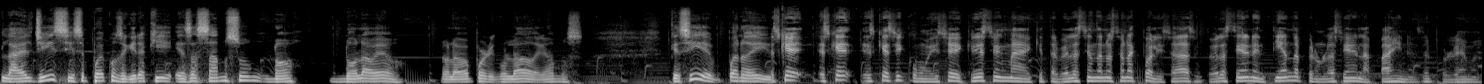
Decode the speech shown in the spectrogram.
la LG sí se puede conseguir aquí. Esa Samsung no, no la veo. No la veo por ningún lado, digamos. Que sí, bueno, ahí, Es que, es que, es que sí, como dice Christian, que tal vez las tiendas no están actualizadas, entonces las tienen en tienda, pero no las tienen en la página, es el problema.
